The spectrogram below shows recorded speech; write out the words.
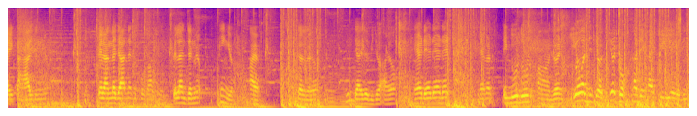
એક હાલ જન્મ્યો. પેલા અંદર જાત ને કોઈક આવશે. પેલા જન્મ્યો. કઈ ગયો? આવ્યો ચાલ ગયો. જાય બીજો આવ્યો હેડ હેડ હેડ હેડ એક દૂર દૂર જોઈન. એવો જ જો ચોખ્ખા દેખાય કીડીઓ બધી.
